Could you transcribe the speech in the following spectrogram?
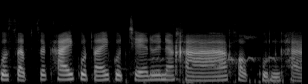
กด subscribe กดไลค์กดแชร์ด้วยนะคะ ขอบคุณค่ะ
